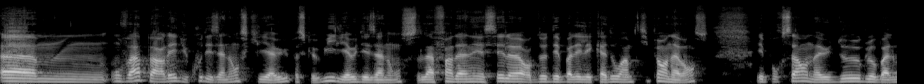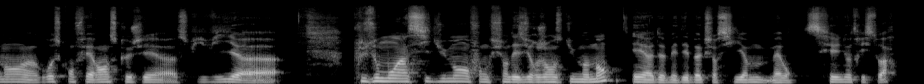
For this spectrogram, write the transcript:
Euh, on va parler du coup des annonces qu'il y a eu, parce que oui, il y a eu des annonces. La fin d'année, c'est l'heure de déballer les cadeaux un petit peu en avance, et pour ça, on a eu deux globalement euh, grosses conférences que j'ai euh, suivies. Plus ou moins assidûment en fonction des urgences du moment et de mes debugs sur Cilium, mais bon, c'est une autre histoire.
